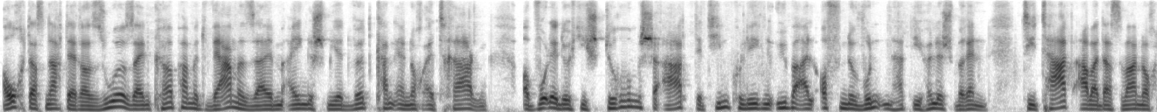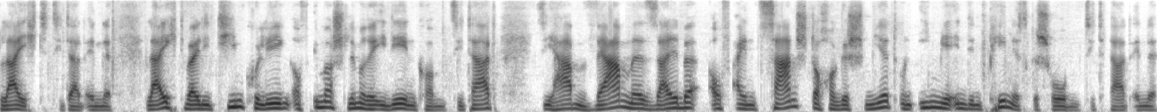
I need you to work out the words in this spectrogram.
Auch dass nach der Rasur sein Körper mit Wärmesalben eingeschmiert wird, kann er noch ertragen, obwohl er durch die stürmische Art der Teamkollegen überall offene Wunden hat, die höllisch brennen. Zitat, aber das war noch leicht. Zitat Ende. Leicht, weil die Teamkollegen auf immer schlimmere Ideen kommen. Zitat, sie haben Wärmesalbe auf einen Zahnstocher geschmiert und ihn mir in den Penis geschoben. Zitat Ende.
